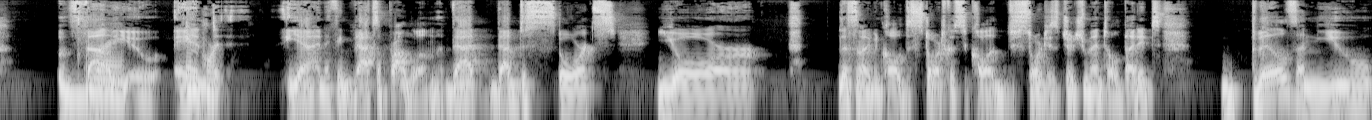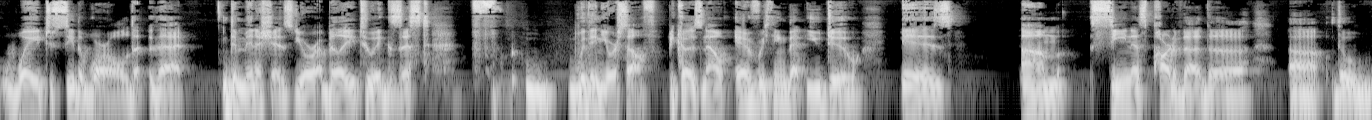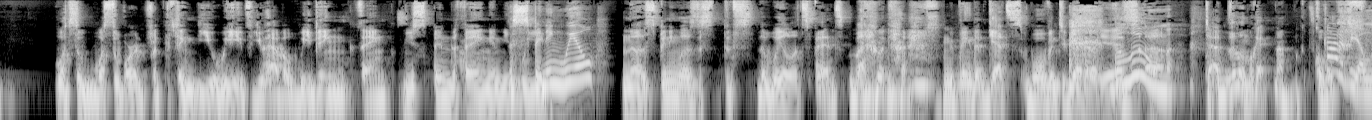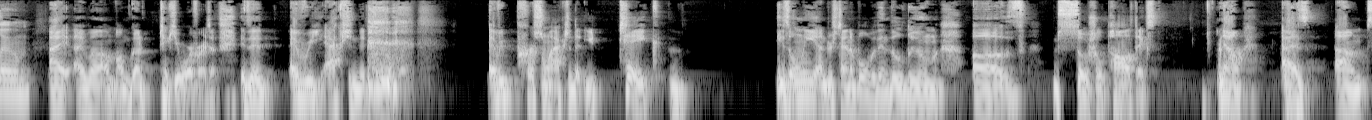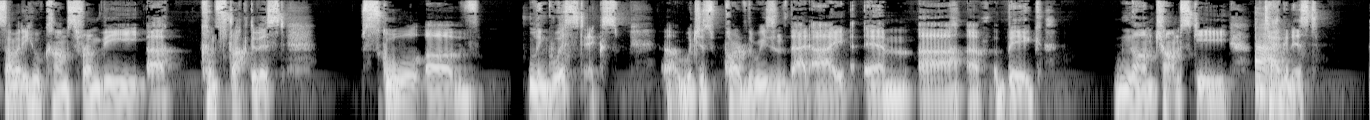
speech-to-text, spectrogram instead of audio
value, right. and Import. Yeah, and I think that's a problem. That that distorts your let's not even call it distort because to call it distort is judgmental, but it builds a new way to see the world that diminishes your ability to exist within yourself because now everything that you do is um, seen as part of the the uh, the what's the what's the word for the thing you weave? You have a weaving thing. You spin the thing and you the spinning wheel. No, the spinning wheel is the, the, the wheel that spins, but the thing that gets woven together is the loom. Uh, to, the loom. Okay, no, cool. It's gotta be a loom. I, I well, I'm, I'm going to take your word for it. Is it every action that you, every personal action that you take, is only understandable within the loom of social politics. Now, as um, somebody who comes from the uh, constructivist school of linguistics, uh, which is part of the reasons that I am uh, a, big Noam Chomsky uh, antagonist.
